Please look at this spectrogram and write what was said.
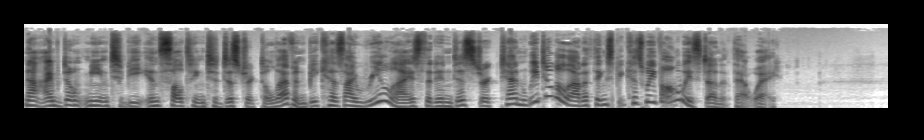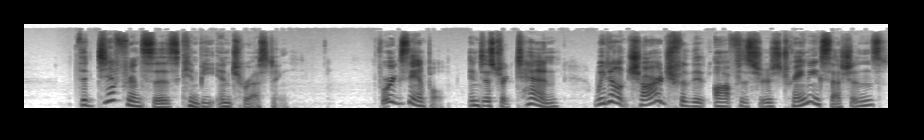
Now, I don't mean to be insulting to District 11 because I realize that in District 10, we do a lot of things because we've always done it that way. The differences can be interesting. For example, in District 10, we don't charge for the officers' training sessions.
